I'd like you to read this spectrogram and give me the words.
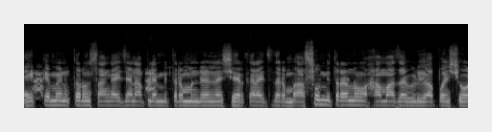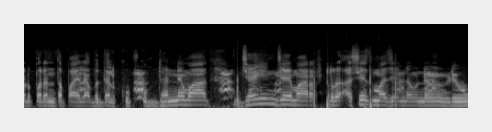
एक कमेंट करून सांगायचं आणि आपल्या मित्रमंडळींना शेअर करायचं. तर असो मित्रांनो हा माझा व्हिडिओ आपण शेवटपर्यंत पाहिल्याबद्दल खूप खूप धन्यवाद. जय हिंद जय महाराष्ट्र. असेच माझे नवनवीन व्हिडिओ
